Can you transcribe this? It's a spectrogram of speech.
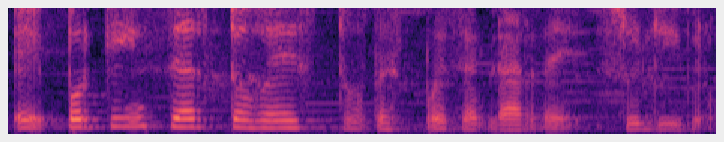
Eh, ¿Por qué inserto esto después de hablar de su libro?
